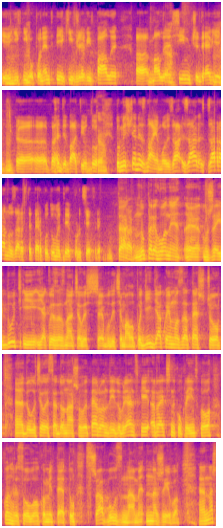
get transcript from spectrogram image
їхні опоненти, які вже відпали, мали Так. сім чи дев'ять е, е, дебатів. То, Так. то ми ще не знаємо. За, за, зарано зараз тепер подумати про цифри. Так, Так. ну перегони е, вже йдуть, і як ви зазначили, ще буде чимало подій. Дякуємо за те, що е, долучилися до нашого етеру. Андрій Добрянський, речник Українського конгресового комітету США, був з нами наживо. Е, наш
